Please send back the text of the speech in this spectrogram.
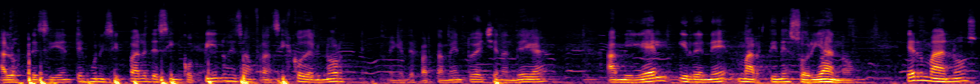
a los presidentes municipales de Cinco Pinos y San Francisco del Norte, en el departamento de Chinandega, a Miguel y René Martínez Soriano, hermanos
